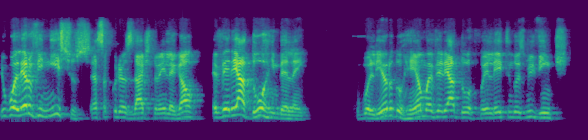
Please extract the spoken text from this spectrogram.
E o goleiro Vinícius, essa curiosidade também legal, é vereador em Belém. O goleiro do Remo é vereador, foi eleito em 2020.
